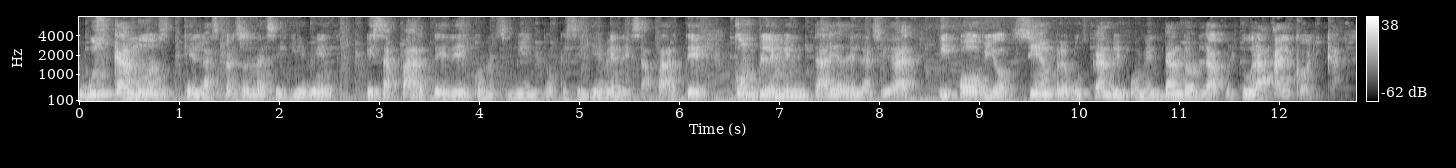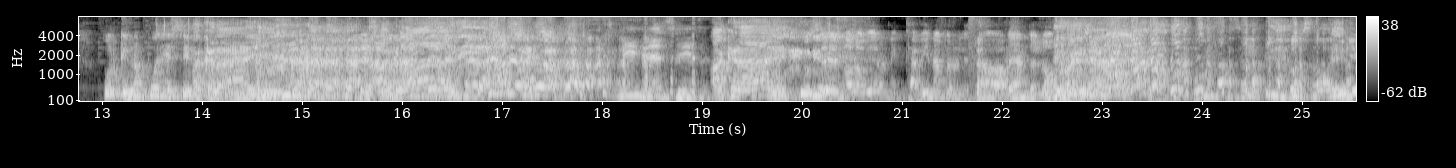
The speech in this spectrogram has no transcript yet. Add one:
buscamos que las personas se lleven esa parte de conocimiento, que se lleven esa parte complementaria de la ciudad y obvio, siempre buscando y fomentando la cultura alcohólica. Porque no puedes ser... Ah, caray. Sí, sí, sí. Ah, caray. Ustedes no lo vieron en cabina, pero le estaba babeando el hombro. al caray. Y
